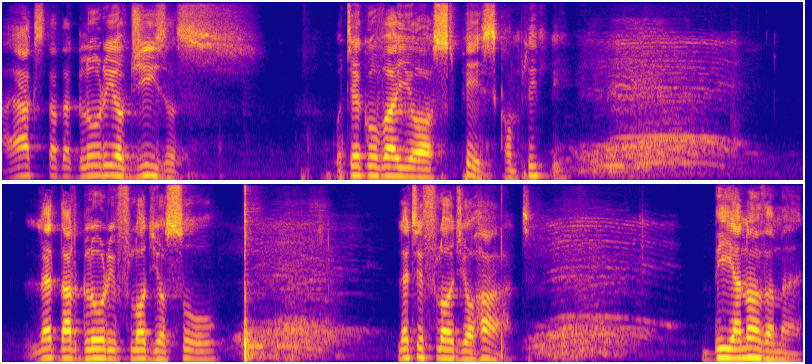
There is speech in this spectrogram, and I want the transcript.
I ask that the glory of Jesus will take over your space completely. Let that glory flood your soul. Let it flood your heart. Be another man.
